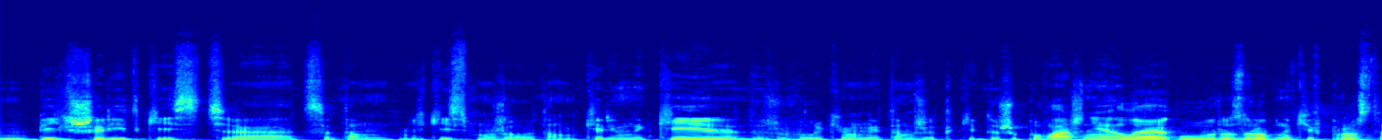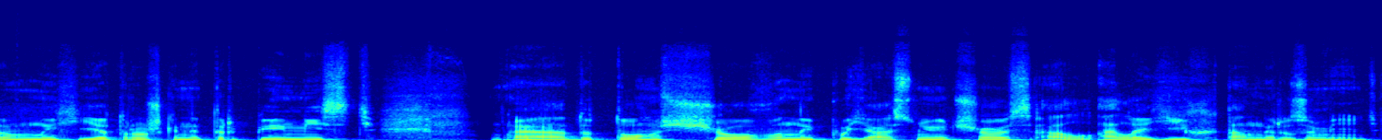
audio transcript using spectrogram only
більш рідкість. Це там якісь, можливо, там керівники, дуже великі, вони там вже такі дуже поважні. Але у розробників просто в них є трошки нетерпимість до того, що вони пояснюють щось, ал- але їх там не розуміють.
